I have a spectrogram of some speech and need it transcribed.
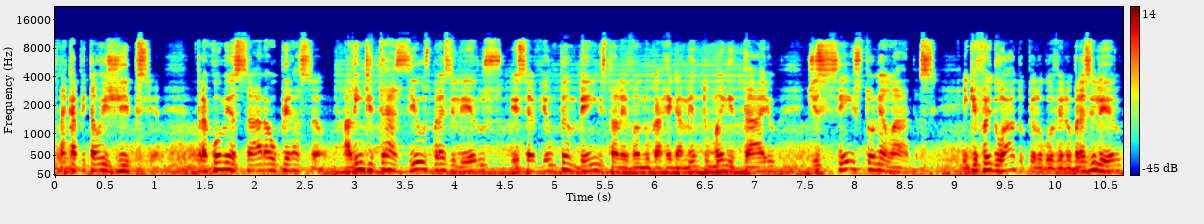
na capital egípcia, para começar a operação. Além de trazer os brasileiros, esse avião também está levando um carregamento humanitário de 6 toneladas e que foi doado pelo governo brasileiro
